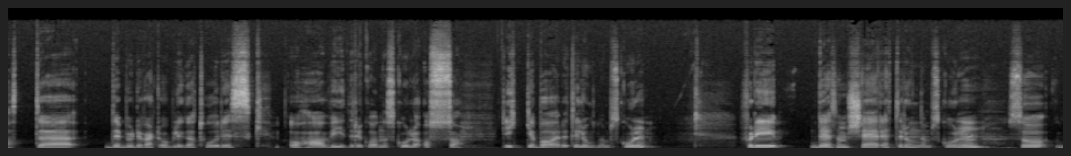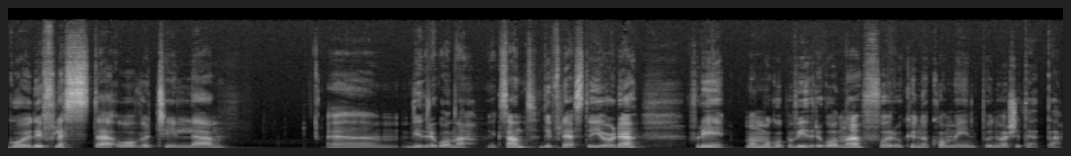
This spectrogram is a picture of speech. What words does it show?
at uh, det burde vært obligatorisk å ha videregående skole også. Ikke bare til ungdomsskolen. Fordi det som skjer etter ungdomsskolen, så går jo de fleste over til videregående, ikke sant? De fleste gjør det. Fordi man må gå på videregående for å kunne komme inn på universitetet.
